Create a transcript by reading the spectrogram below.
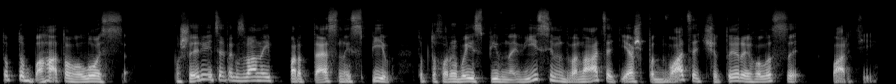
тобто багатоголосся. Поширюється так званий партесний спів, тобто хоровий спів на 8, 12 і аж по 24 голоси партії.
